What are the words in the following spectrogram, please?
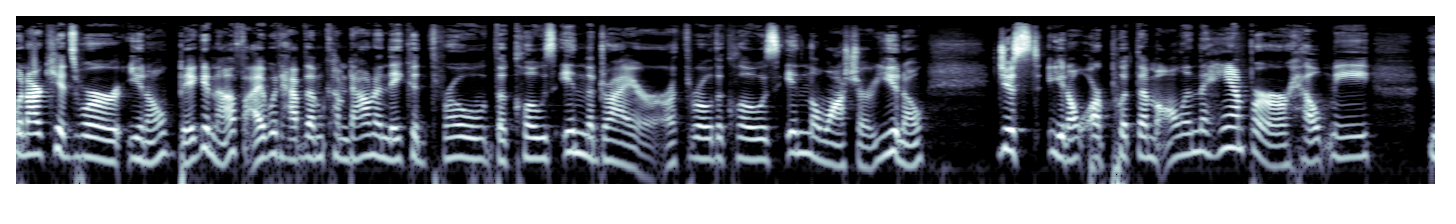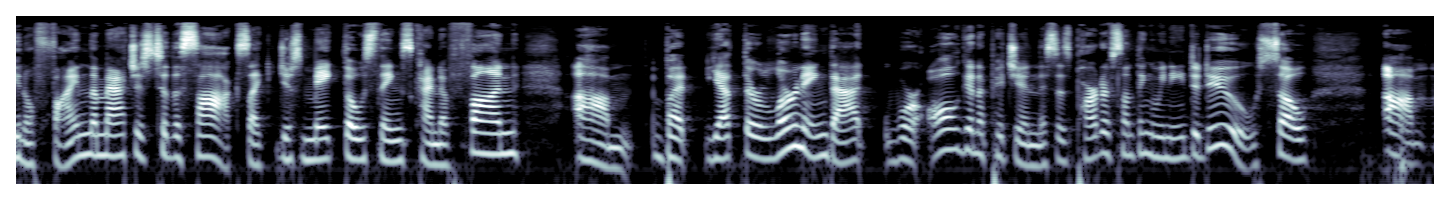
when our kids were, you know, big enough, I would have them come down and they could throw the clothes in the dryer or throw the clothes in the washer, you know, just, you know, or put them all in the hamper or help me you know, find the matches to the socks, like just make those things kind of fun. Um, but yet they're learning that we're all going to pitch in. This is part of something we need to do. So, um,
